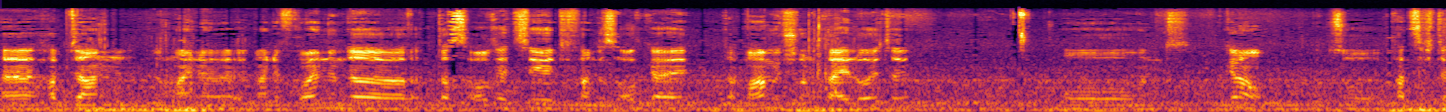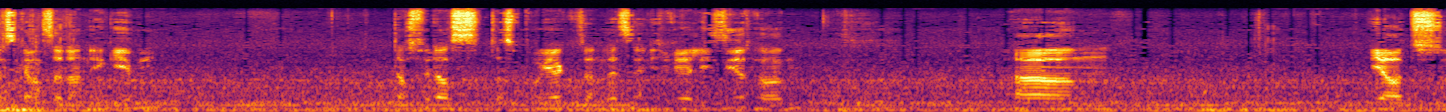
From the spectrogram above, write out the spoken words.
Äh, habe dann meine, meine Freundin da das auch erzählt, fand das auch geil. Dann waren wir schon drei Leute. Und genau, so hat sich das Ganze dann ergeben, dass wir das, das Projekt dann letztendlich realisiert haben. Ähm, ja, zu,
